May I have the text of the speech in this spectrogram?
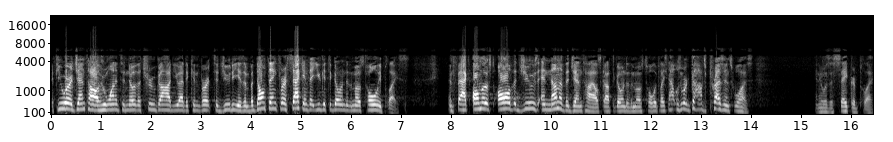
If you were a Gentile who wanted to know the true God, you had to convert to Judaism. But don't think for a second that you get to go into the most holy place. In fact, almost all the Jews and none of the Gentiles got to go into the most holy place. That was where God's presence was. And it was a sacred place.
